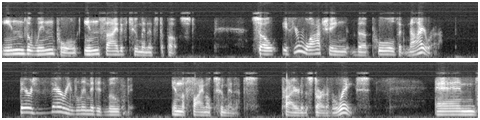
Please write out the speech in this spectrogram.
in the win pool inside of two minutes to post. So if you're watching the pools at NYRA, there's very limited movement in the final two minutes prior to the start of a race. And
